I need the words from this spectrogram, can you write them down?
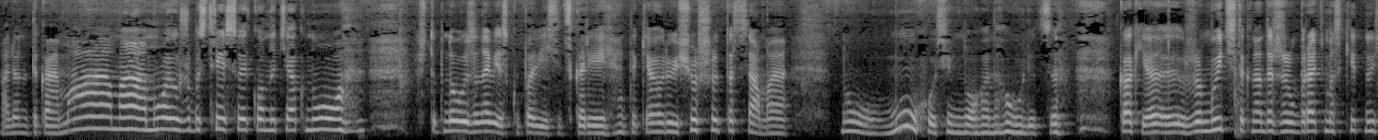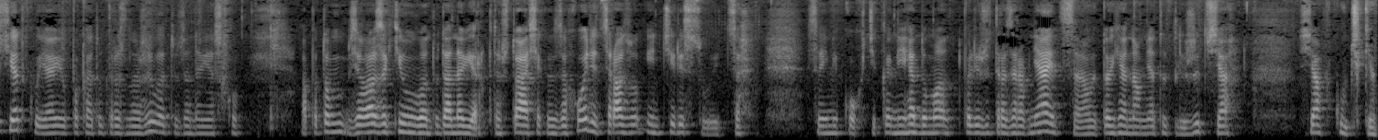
Алена такая, мама, мой уже быстрее в своей комнате окно, чтобы новую занавеску повесить скорее. Так я говорю, еще что-то самое. Ну, мух очень много на улице. Как я уже мыть, так надо же убрать москитную сетку. Я ее пока тут разложила, эту занавеску. А потом взяла, закинула туда наверх, потому что Ася, как заходит, сразу интересуется своими когтиками. Я думала, полежит, разровняется, а в итоге она у меня тут лежит вся вся в кучке.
